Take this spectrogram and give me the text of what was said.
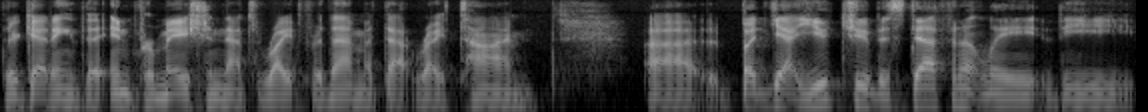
they're getting the information that's right for them at that right time. Uh, but yeah, YouTube is definitely the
